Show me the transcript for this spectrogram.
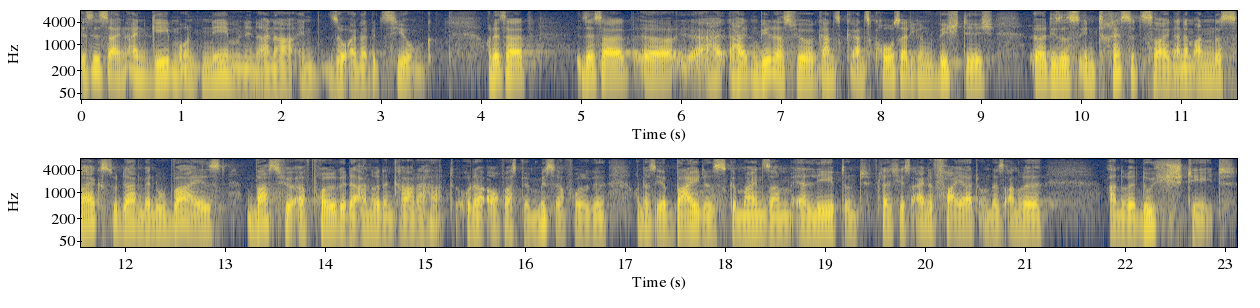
es ist ein, ein Geben und Nehmen in, einer, in so einer Beziehung. Und deshalb, deshalb äh, halten wir das für ganz, ganz großartig und wichtig, äh, dieses Interesse zeigen an einem anderen, das zeigst du dann, wenn du weißt, was für Erfolge der andere denn gerade hat oder auch was für Misserfolge und dass ihr beides gemeinsam erlebt und vielleicht das eine feiert und das andere, andere durchsteht.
